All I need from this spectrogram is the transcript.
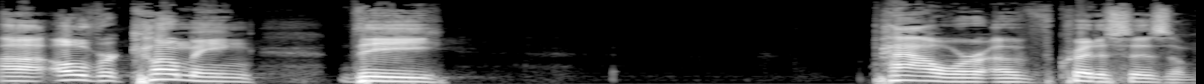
uh, overcoming the power of criticism.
